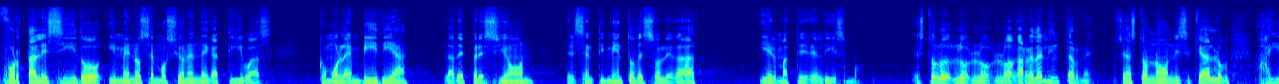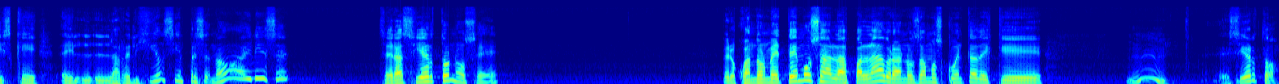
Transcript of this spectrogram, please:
fortalecido y menos emociones negativas como la envidia, la depresión, el sentimiento de soledad y el materialismo. Esto lo, agarré del internet. O sea, esto no, ni siquiera lo... Ay, es que la religión siempre... Se, no, ahí dice. ¿Será cierto? No sé. Pero cuando metemos a la palabra nos damos cuenta de que mm, es cierto.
